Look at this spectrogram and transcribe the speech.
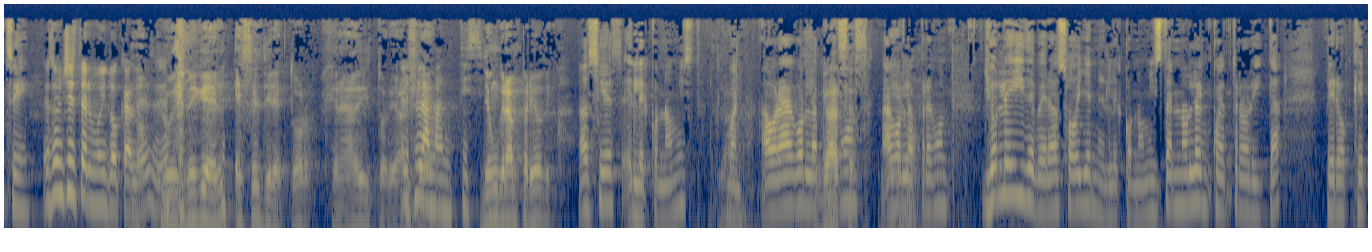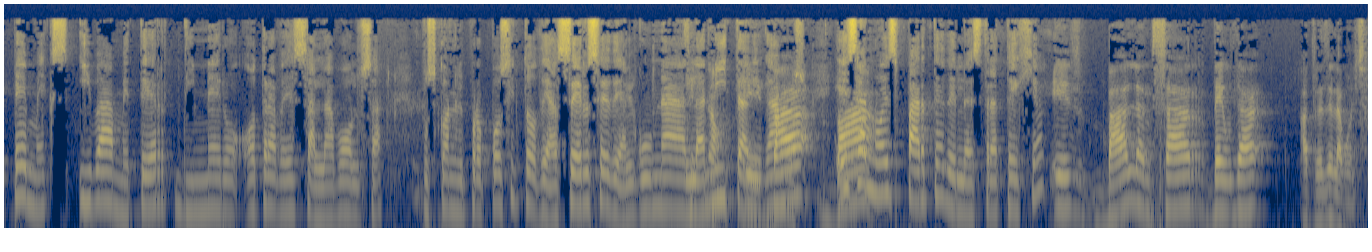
Sí. Es un chiste muy local, No, ¿eh? Luis Miguel es el director general editorial El de- flamantísimo. de un gran periódico. Así es, el economista. Bueno, ahora hago la Gracias. pregunta. Hago la pregunta. Yo leí de veras hoy en el economista, no la encuentro ahorita, pero que Pemex iba a meter dinero otra vez a la bolsa, pues con el propósito de hacerse de alguna Sí, no, lanita, eh, digamos. va- va- ¿Esa no es parte de la estrategia? es va a lanzar deuda a través de la bolsa,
